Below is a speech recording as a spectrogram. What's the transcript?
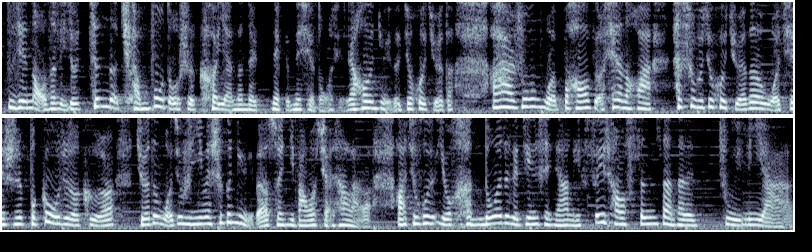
自己脑子里就真的全部都是科研的那那个那些东西，然后女的就会觉得啊，如果我不好好表现的话，她是不是就会觉得我其实不够这个格，觉得我就是因为是个女的，所以你把我选上来了啊，就会有很多这个精神压力，非常分散她的注意力啊、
